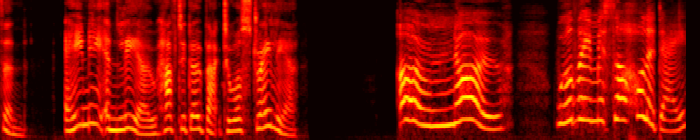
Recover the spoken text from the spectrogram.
Listen, Amy and Leo have to go back to Australia. Oh no! Will they miss our holiday?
